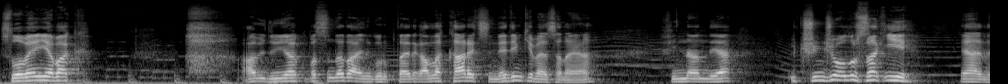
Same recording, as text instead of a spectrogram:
Slovenya bak. Abi Dünya Kupası'nda da aynı gruptaydık. Allah kahretsin. Ne diyeyim ki ben sana ya? Finlandiya. Üçüncü olursak iyi. Yani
